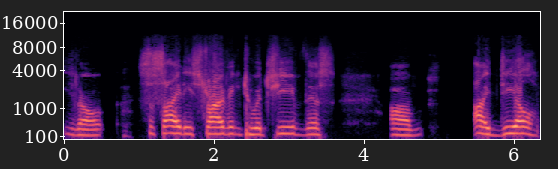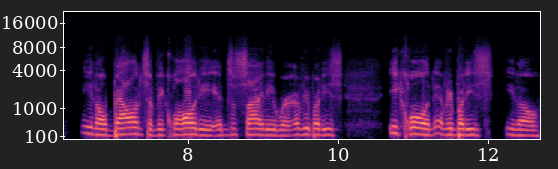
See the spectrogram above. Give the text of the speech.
you know society striving to achieve this um ideal you know balance of equality in society where everybody's equal and everybody's you know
